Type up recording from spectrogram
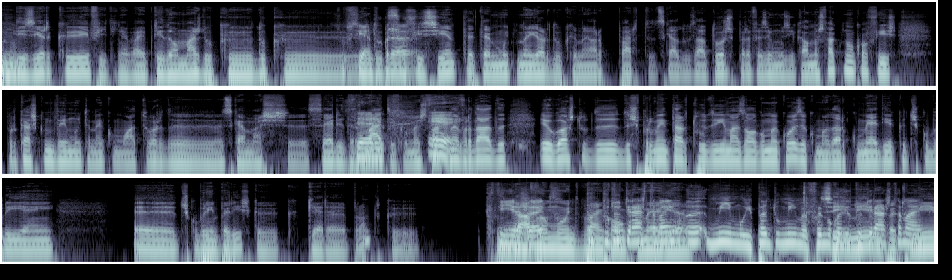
uhum. me dizer que, enfim, tinha bem aptidão mais do que, do que, suficiente, do que para... suficiente, até muito maior do que a maior parte calhar, dos atores para fazer um musical, mas de facto nunca o fiz, porque acho que me veio muito também como um ator de, se calhar, mais uh, sério, dramático, sério? mas de facto, é... na verdade, eu gosto de, de, experimentar tudo e mais alguma coisa, como adoro comédia que descobri em. Uh, descobri em Paris que, que, era pronto que, que tinha dava jeito. muito bem porque, tu tiraste também uh, mimo e pantomima, foi uma sim, coisa que tu tiraste também.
